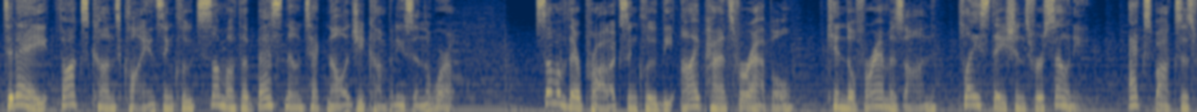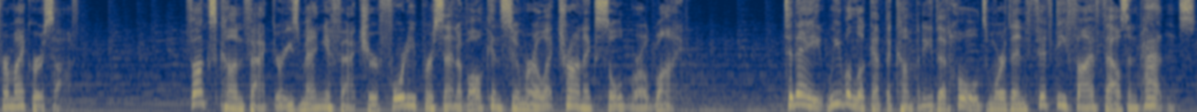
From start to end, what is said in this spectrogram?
Today, Foxconn's clients include some of the best known technology companies in the world. Some of their products include the iPads for Apple, Kindle for Amazon, PlayStations for Sony, Xboxes for Microsoft. Foxconn factories manufacture 40% of all consumer electronics sold worldwide. Today, we will look at the company that holds more than 55,000 patents,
